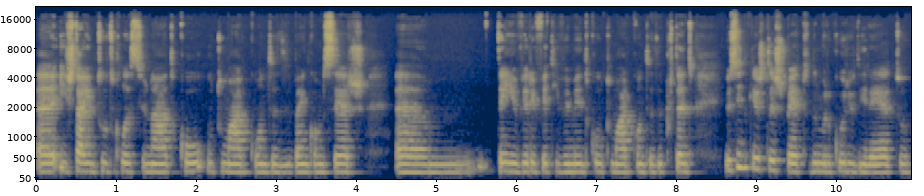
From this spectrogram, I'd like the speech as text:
uh, e está em tudo relacionado com o tomar conta de, bem como Sérgio, um, tem a ver efetivamente com o tomar conta de. Portanto, eu sinto que este aspecto de Mercúrio direto,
